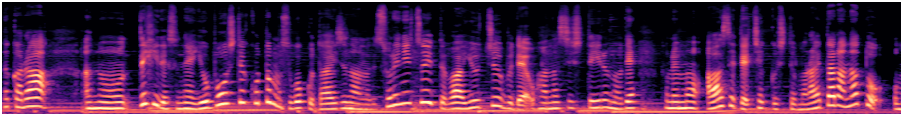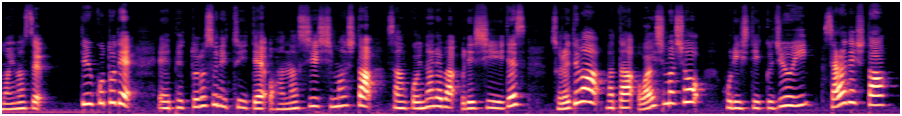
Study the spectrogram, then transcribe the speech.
だからあのぜひですね予防していくこともすごく大事なのでそれについては YouTube でお話ししているのでそれも合わせてチェックしてもらえたらなと思います。ということで、えー、ペットロスについてお話ししました。参考になれば嬉しいです。それではまたお会いしましょう。ホリスティック獣医、サラでした。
